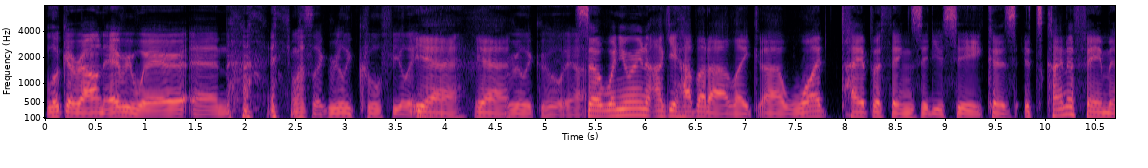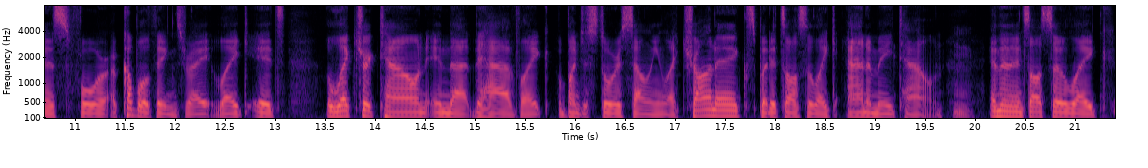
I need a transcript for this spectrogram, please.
look around everywhere, and it was like really cool feeling. Yeah, yeah. really cool. Yeah. So when you were in Akihabara, like, uh, what type of things did you see? Because it's kind of famous for a couple of things, right? Like, it's electric town in that they have like a bunch of stores selling electronics, but it's also like anime town, and then it's also like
